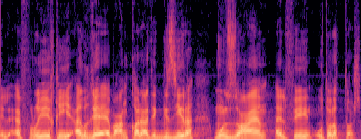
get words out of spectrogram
الأفريقي الغائب عن قلعة الجزيرة منذ عام 2013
